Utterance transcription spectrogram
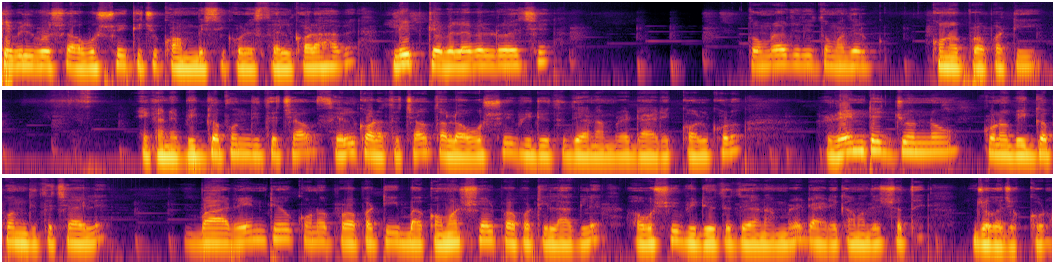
টেবিল বসে অবশ্যই কিছু কম বেশি করে সেল করা হবে। লিফট অ্যাভেলেবেল রয়েছে। তোমরাও যদি তোমাদের কোনো প্রপার্টি এখানে বিজ্ঞাপন দিতে চাও সেল করাতে চাও, তাহলে অবশ্যই ভিডিওতে দেওয়া নাম্বারে ডাইরেক্ট কল করো। রেন্টের জন্য কোনো বিজ্ঞাপন দিতে চাইলে বা রেন্টেও কোনো প্রপার্টি বা কমার্শিয়াল প্রপার্টি লাগলে অবশ্যই ভিডিওতে দেওয়া নাম্বারে ডাইরেক্ট আমাদের সাথে যোগাযোগ করো।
